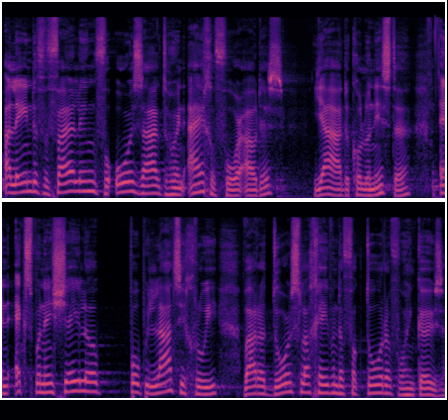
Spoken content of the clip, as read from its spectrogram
Alleen de vervuiling veroorzaakt door hun eigen voorouders, ja, de kolonisten, en exponentiële populatiegroei waren doorslaggevende factoren voor hun keuze.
